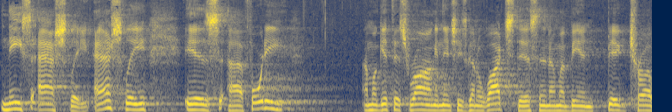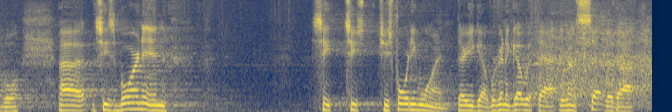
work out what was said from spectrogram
niece, Ashley. Ashley is uh, 40. I'm going to get this wrong, and then she's going to watch this, and I'm going to be in big trouble. Uh, she's born in See, she's, she's 41. There you go. We're going to go with that. We're going to set with that.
